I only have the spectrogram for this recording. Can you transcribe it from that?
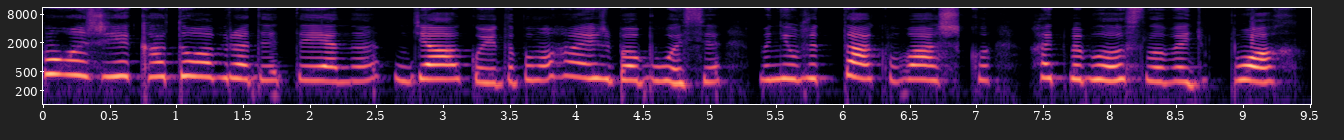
боже, яка добра дитина. Дякую, допомагаєш бабусі. Мені вже так важко. Хай тебе благословить Бог.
